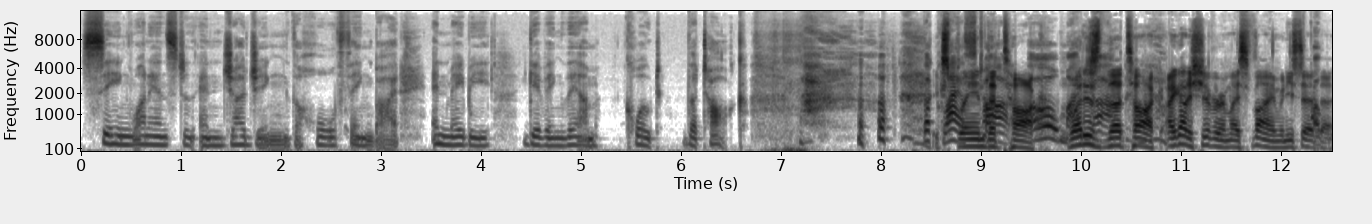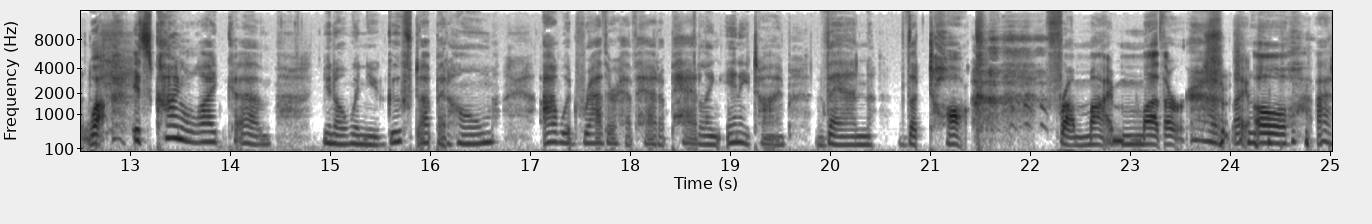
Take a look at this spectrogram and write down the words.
seeing one instant and judging the whole thing by it and maybe giving them quote the talk. the explain class the talk Oh my what is God. the talk i got a shiver in my spine when you said Uh, that Well, it's kind of like, um, you know, when you goofed up at home. I would rather have had a paddling any time than the talk from my mother. Like, oh, I,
